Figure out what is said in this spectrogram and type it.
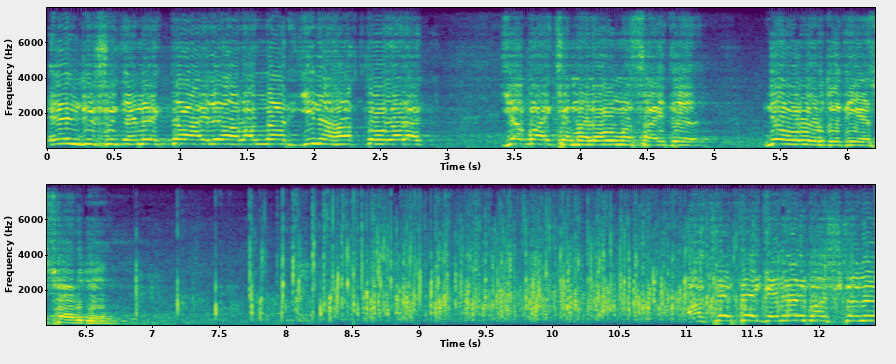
En düşük emekli aylığı alanlar yine haklı olarak ya Bay Kemal olmasaydı ne olurdu diye sordu. AKP Genel Başkanı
